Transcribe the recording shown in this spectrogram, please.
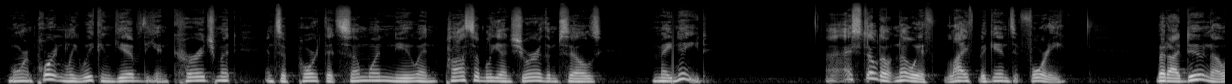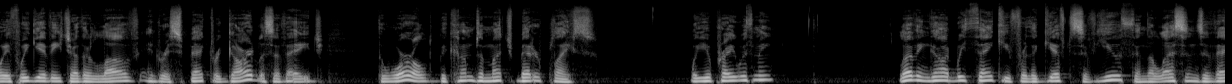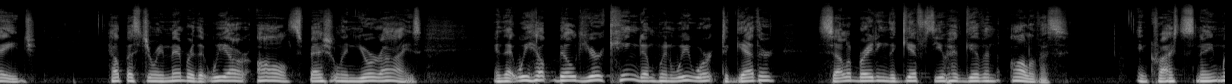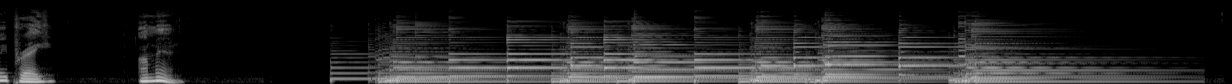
More importantly, we can give the encouragement and support that someone new and possibly unsure of themselves may need. I still don't know if life begins at 40, but I do know if we give each other love and respect regardless of age, the world becomes a much better place. Will you pray with me? Loving God, we thank you for the gifts of youth and the lessons of age. Help us to remember that we are all special in your eyes and that we help build your kingdom when we work together, celebrating the gifts you have given all of us. In Christ's name we pray. Amen.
